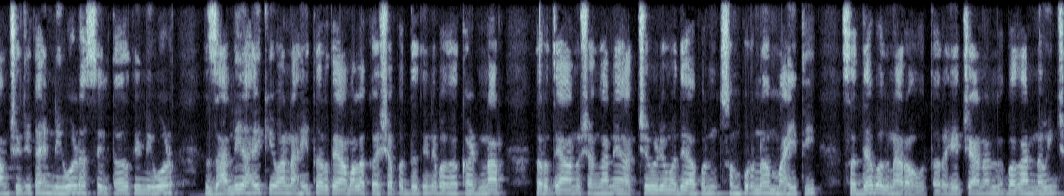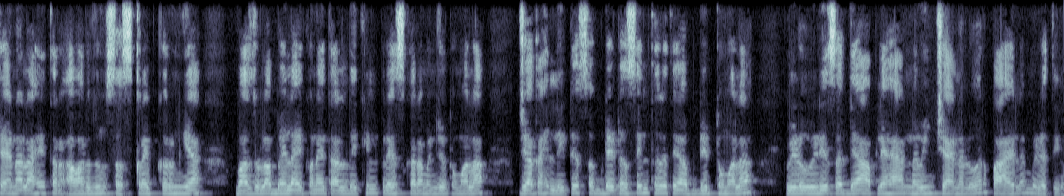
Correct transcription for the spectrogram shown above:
आमची जी काही निवड असेल तर ती निवड झाली आहे किंवा नाही तर ते आम्हाला कशा पद्धतीने बघा कळणार? तर त्या अनुषंगाने आजच्या व्हिडिओमध्ये आपण संपूर्ण माहिती सध्या बघणार आहोत. तर हे चॅनल बघा नवीन चॅनल आहे तर आवर्जून सबस्क्राईब करून घ्या. बाजूला बेल ऐकून आहे त्याला देखील प्रेस करा. म्हणजे तुम्हाला ज्या काही लेटेस्ट अपडेट असेल तर ते अपडेट तुम्हाला वेळोवेळी सध्या आपल्या ह्या नवीन चॅनलवर पाहायला मिळतील.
